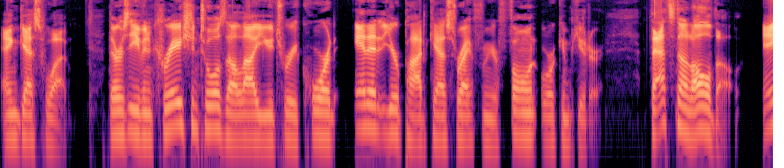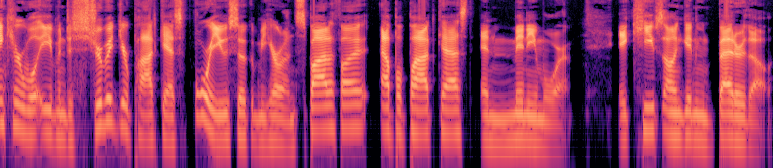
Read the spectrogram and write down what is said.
And guess what? There's even creation tools that allow you to record and edit your podcast right from your phone or computer. That's not all, though. Anchor will even distribute your podcast for you so it can be heard on Spotify, Apple Podcast, and many more. It keeps on getting better, though.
